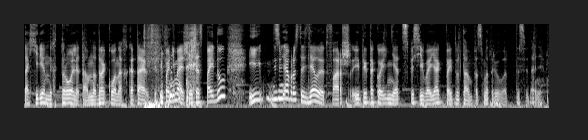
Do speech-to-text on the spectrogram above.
охеренных тролля там на драконах катаются. И ты понимаешь, я сейчас пойду, и из меня просто сделают фарш. И ты такой, нет, спасибо, я пойду там посмотрю, вот, до свидания.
